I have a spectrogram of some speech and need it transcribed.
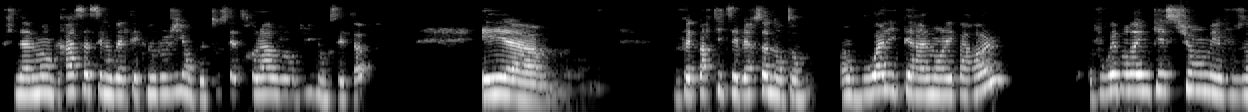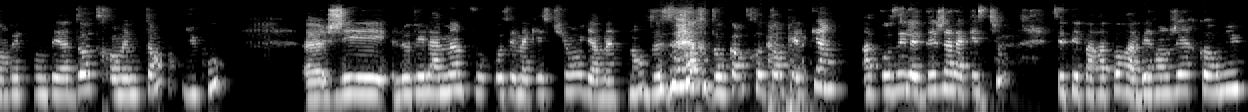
finalement, grâce à ces nouvelles technologies, on peut tous être là aujourd'hui, donc c'est top. Et euh, vous faites partie de ces personnes dont on, boit littéralement les paroles. Vous répondre à une question, mais vous en répondez à d'autres en même temps, du coup. Euh, j'ai levé la main pour poser ma question il y a maintenant deux heures, donc entre-temps, quelqu'un a posé déjà la question. C'était par rapport à Bérangère Cornu,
